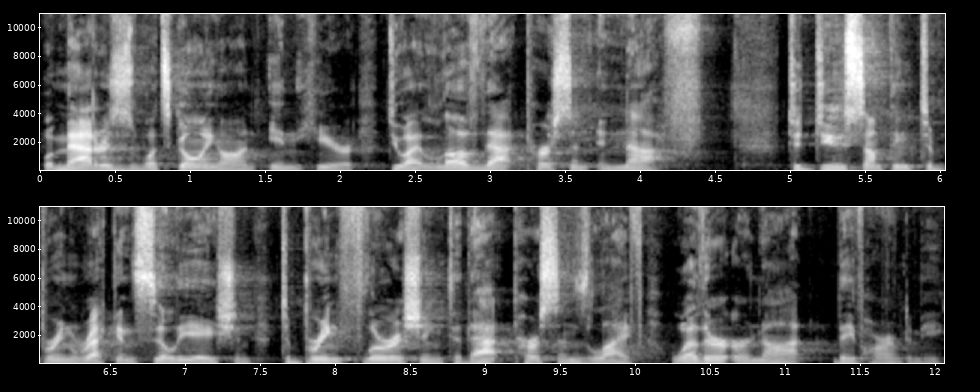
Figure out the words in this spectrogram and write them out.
What matters is what's going on in here. Do I love that person enough to do something to bring reconciliation, to bring flourishing to that person's life, whether or not they've harmed me,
